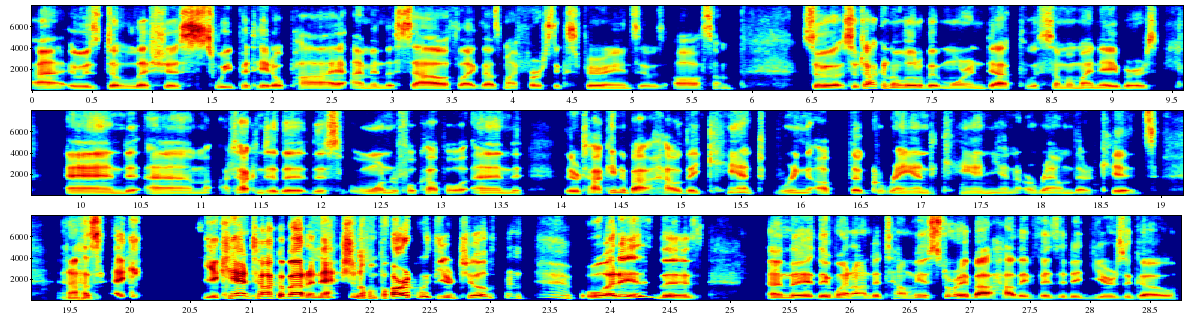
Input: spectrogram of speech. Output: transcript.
uh, it was delicious sweet potato pie i'm in the south like that's my first experience it was awesome so, so talking a little bit more in depth with some of my neighbors, and um, I'm talking to the this wonderful couple, and they were talking about how they can't bring up the Grand Canyon around their kids, and I mm-hmm. was like, "You can't talk about a national park with your children? What is this?" And they they went on to tell me a story about how they visited years ago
